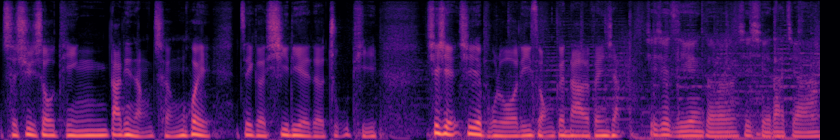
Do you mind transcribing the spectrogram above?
持续收听大店长晨会这个系列的主题。谢谢谢谢普罗李总跟大家的分享，谢谢子燕哥，谢谢大家。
